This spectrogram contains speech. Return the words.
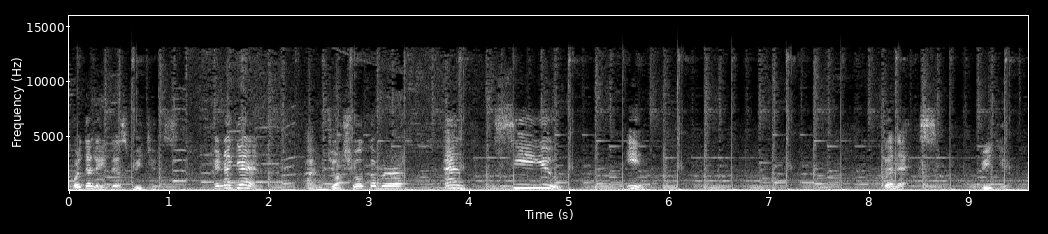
for the latest videos. And again, I'm Joshua Cabrera and see you in the next video.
